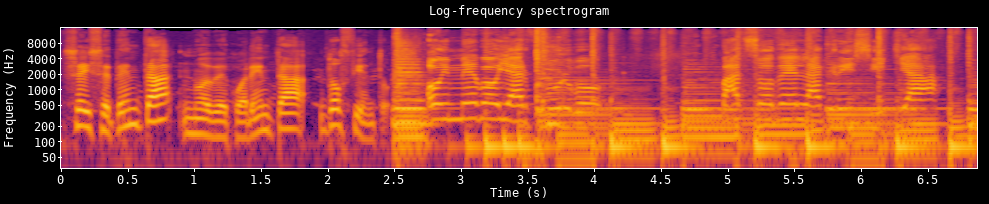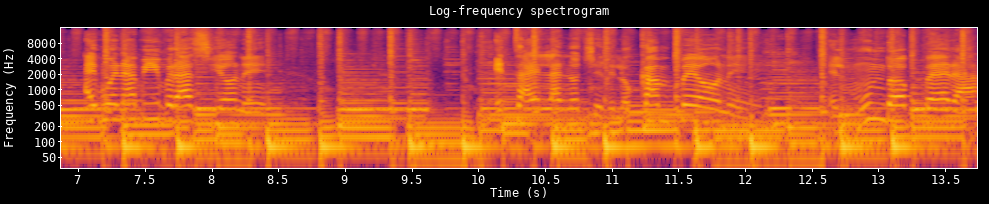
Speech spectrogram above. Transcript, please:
670 940 200. Hoy me voy al furbo, paso de la crisis ya, hay buenas vibraciones. Esta es la noche de los campeones, el mundo espera,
